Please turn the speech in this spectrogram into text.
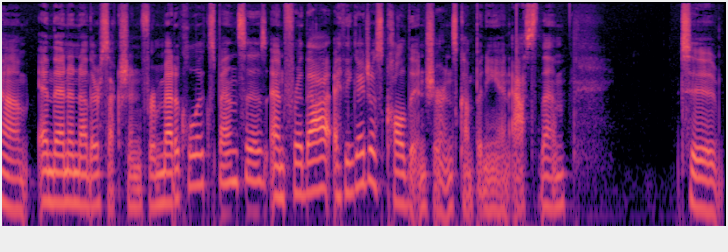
Um, and then another section for medical expenses. And for that, I think I just called the insurance company and asked them to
